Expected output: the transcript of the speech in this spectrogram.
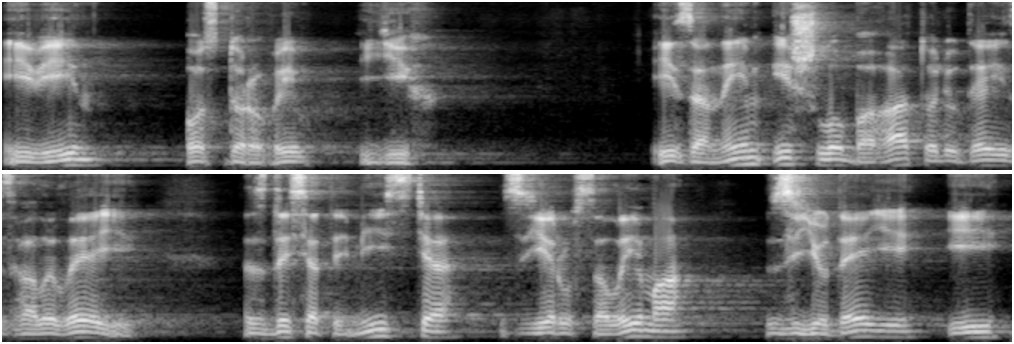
і він оздоровив їх. І за ним ішло багато людей з Галилеї, з Десятимістя, з Єрусалима, з Юдеї і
